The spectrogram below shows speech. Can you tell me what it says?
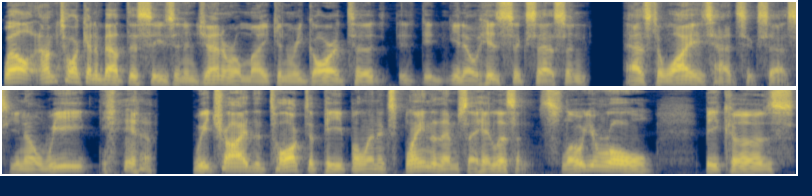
Well, I'm talking about this season in general, Mike, in regard to you know his success and as to why he's had success. You know, we you know we tried to talk to people and explain to them, say, hey, listen, slow your roll because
